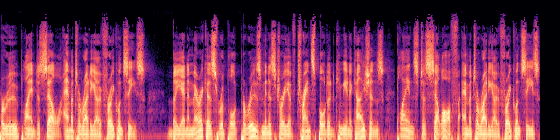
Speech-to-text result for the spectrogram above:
Peru planned to sell amateur radio frequencies. BNamericas report Peru's Ministry of Transport and Communications plans to sell off amateur radio frequencies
